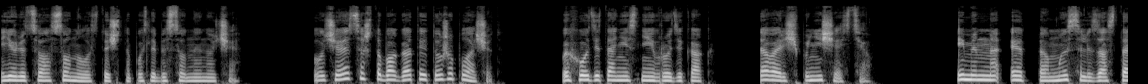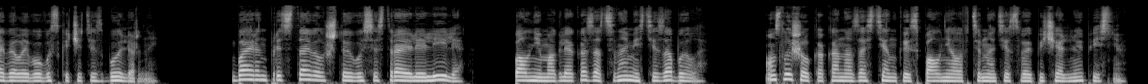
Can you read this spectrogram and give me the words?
Ее лицо осунулось точно после бессонной ночи. Получается, что богатые тоже плачут. Выходит, они с ней вроде как товарищи по несчастью. Именно эта мысль заставила его выскочить из бойлерной. Байрон представил, что его сестра или Лиля вполне могли оказаться на месте Изабеллы. Он слышал, как она за стенкой исполняла в темноте свою печальную песню.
